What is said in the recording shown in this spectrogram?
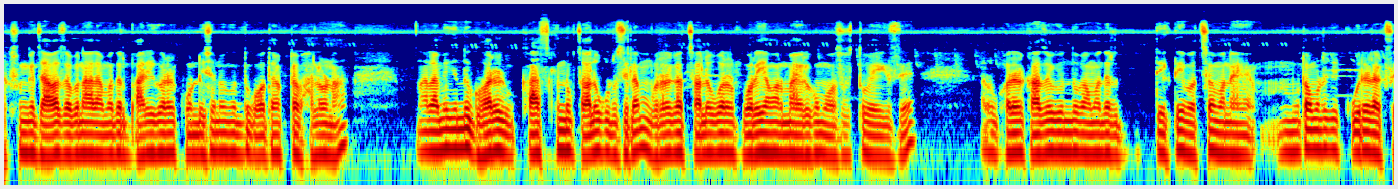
একসঙ্গে যাওয়া যাবে না, আর আমাদের বাড়ি ঘরের কন্ডিশনও কিন্তু অত একটা ভালো না। আর আমি কিন্তু ঘরের কাজ কিন্তু চালু করেছিলাম। ঘরের কাজ চালু করার পরেই আমার মা এরকম অসুস্থ হয়ে গেছে। আর ঘরের কাজও কিন্তু আমাদের দেখতেই পাচ্ছ মানে মোটামুটি করে রাখছে,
